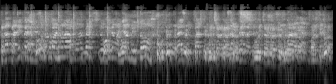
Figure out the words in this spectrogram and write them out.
Natalita, me dice, papá, no la voy a poder bañarme y todo. Muchas gracias. Muchas gracias. Martina.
